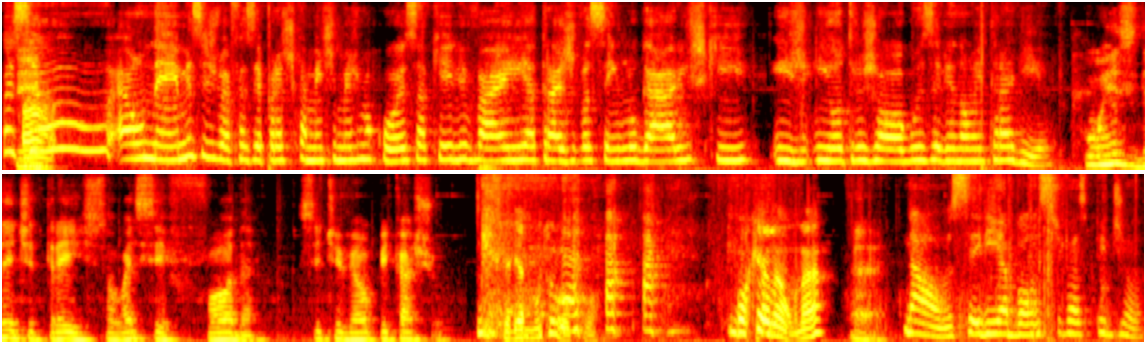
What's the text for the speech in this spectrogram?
Vai Sim. ser o, é o Nemesis, vai fazer praticamente a mesma coisa, só que ele vai atrás de você em lugares que em, em outros jogos ele não entraria. O Resident 3 só vai ser foda se tiver o Pikachu. Seria muito louco. Por que não, né? É. Não, seria bom se tivesse pedido.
